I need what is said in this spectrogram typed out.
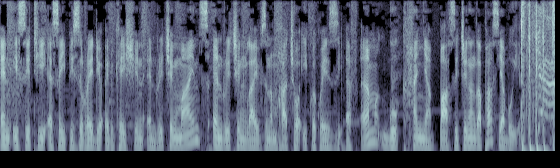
nect sabc radio education enriching minds enriching lives nomhatsho ikwekwezi fm kukhanya ba sijika ngapha siyabuya imini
